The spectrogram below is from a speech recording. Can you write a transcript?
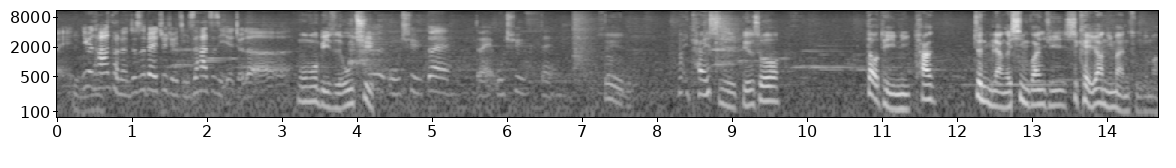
哎、因为他可能就是被拒绝几次，他自己也觉得摸摸鼻子无趣就。是无趣，对对，无趣，对。所以那一开始，比如说，到底你他就你们两个性关系是可以让你满足的吗？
